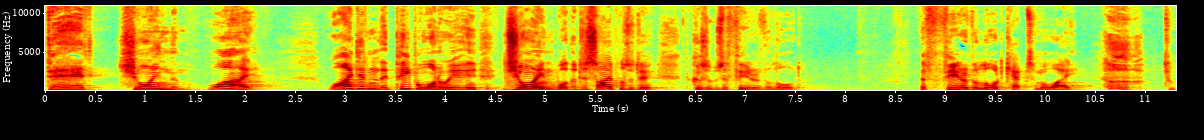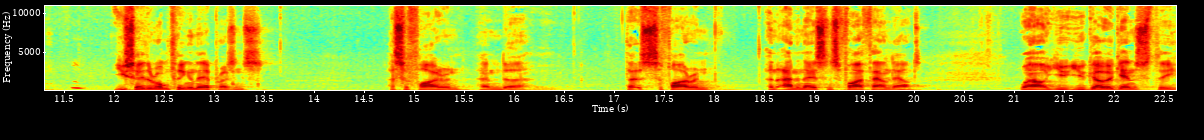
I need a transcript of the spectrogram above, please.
dared join them. Why? Why didn't the people want to uh, join what the disciples were doing? Because it was a fear of the Lord. The fear of the Lord kept them away. you say the wrong thing in their presence. A Sapphira and, and uh, that Sapphira and, and Ananias and Sapphira found out. Wow, you, you go against the,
